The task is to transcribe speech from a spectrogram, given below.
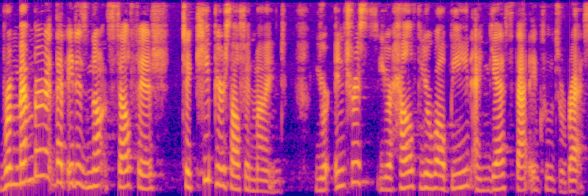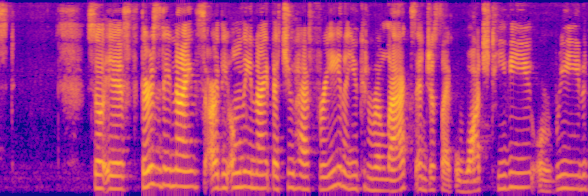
Remember that it is not selfish to keep yourself in mind, your interests, your health, your well being, and yes, that includes rest. So if Thursday nights are the only night that you have free, then you can relax and just like watch TV or read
